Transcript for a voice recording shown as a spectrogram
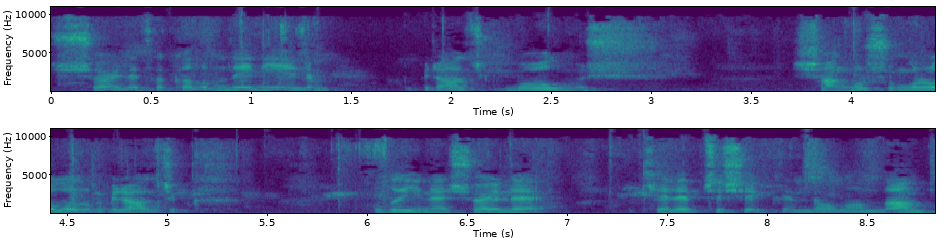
Şöyle takalım deneyelim. Birazcık bolmuş. Şangur şungur olalım birazcık. Bu da yine şöyle kelepçe şeklinde olandan.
